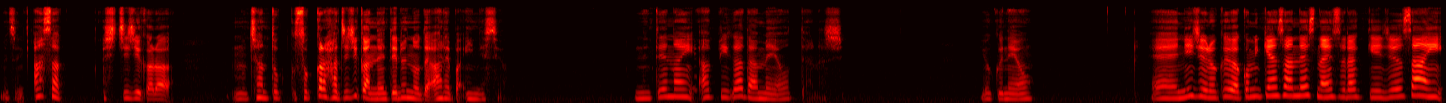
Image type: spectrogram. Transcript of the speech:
別に朝7時からもうちゃんとそっから8時間寝てるのであればいいんですよ。寝てないアピがダメよって話。よく寝よう。えー、26位はコミケンさんです。ナイスラッキー13位。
